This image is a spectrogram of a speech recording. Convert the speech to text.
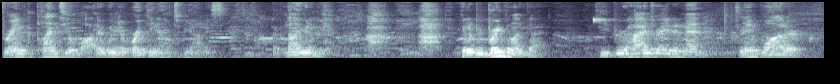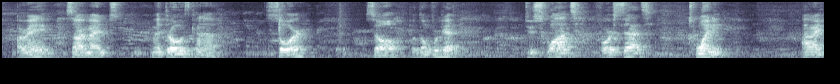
Drink plenty of water when you're working out, to be honest. If not, you're gonna be you're gonna be breathing like that. Keep you hydrated, man. Drink water. All right. Sorry, my my throat is kind of sore. So, but don't forget, do squats, four sets, 20. All right,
